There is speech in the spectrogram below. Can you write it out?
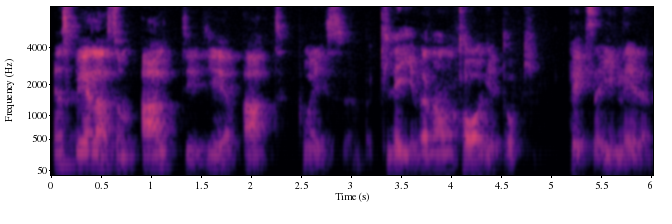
En spelare som alltid ger allt på isen. Kliven han har tagit och växa in i det.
